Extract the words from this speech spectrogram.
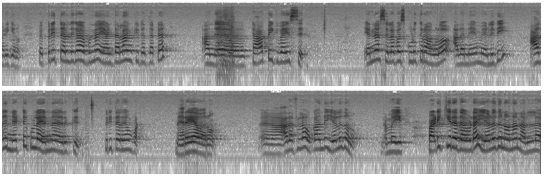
படிக்கணும். இப்போ பிரித்தெழுதுக அப்படின்னா என்கிட்டலாம் கிட்டத்தட்ட அந்த டாபிக் வைஸு என்ன சிலபஸ் கொடுக்குறாங்களோ அதை நேம் எழுதி அது நெட்டுக்குள்ளே என்ன இருக்குது பிரித்தெழுதும் போட. நிறையா வரும். அதை ஃபுல்லாக உட்காந்து எழுதணும். நம்ம படிக்கிறத விட எழுதணும்னா நல்ல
